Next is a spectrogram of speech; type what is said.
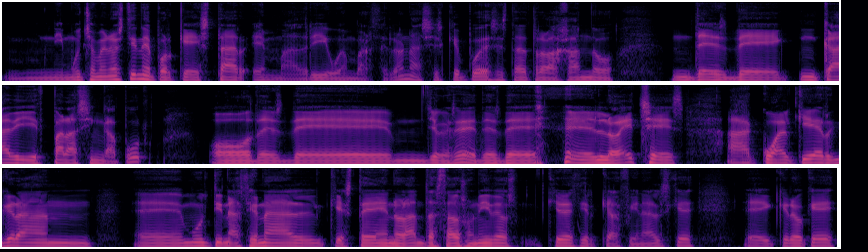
ni mucho menos tiene por qué estar en Madrid o en Barcelona. Si es que puedes estar trabajando desde Cádiz para Singapur o desde, yo qué sé, desde lo eches a cualquier gran eh, multinacional que esté en Holanda, Estados Unidos. Quiere decir que al final es que eh, creo que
